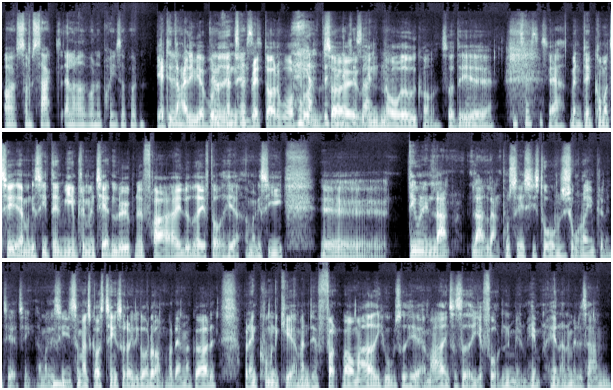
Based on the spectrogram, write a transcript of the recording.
Og som sagt, allerede vundet priser på den. Ja, det er dejligt. Vi har vundet en Red Dot Award på ja, den, så øh, inden den overhovedet er udkommet. Så det, ja, øh, fantastisk. Ja, men den kommer til, at man kan sige, den, vi implementerer den løbende fra i løbet af efteråret her, og man kan sige, øh, det er jo en lang lang, lang proces i store organisationer at implementere ting. Og man kan mm. sige, så man skal også tænke sig rigtig godt om, hvordan man gør det. Hvordan kommunikerer man det? Folk var jo meget i huset her, og meget interesseret i at få den imellem hænderne med det samme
